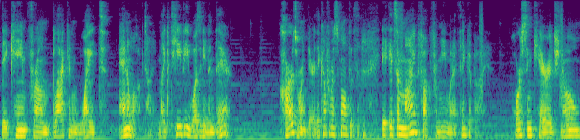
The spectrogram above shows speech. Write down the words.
they came from black and white analog time. Like TV wasn't even there. Cars weren't there. They come from a small, it's a mind fuck for me when I think about it. Horse and carriage, no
